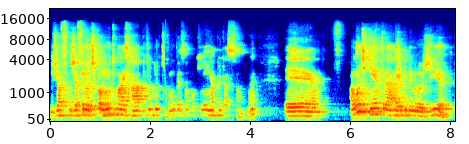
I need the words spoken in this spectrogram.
já, já fenotipa muito mais rápido do que... Vamos pensar um pouquinho em aplicação, né? É, aonde que entra a epidemiologia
